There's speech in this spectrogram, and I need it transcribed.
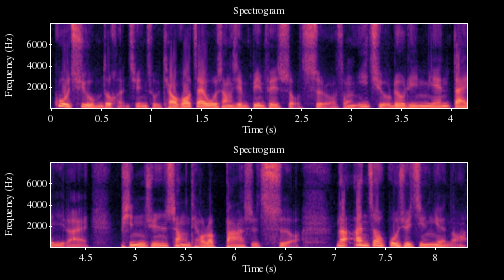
过去我们都很清楚，调高债务上限并非首次了，从一九六零年代以来，平均上调了八十次哦。那按照过去经验呢，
